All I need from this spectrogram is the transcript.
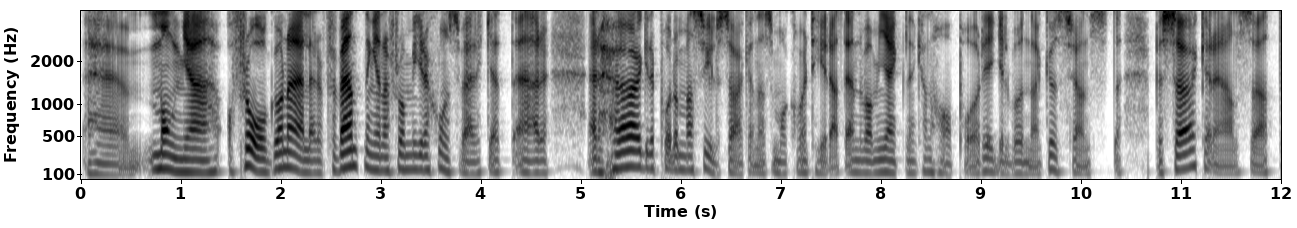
eh, många av frågorna eller förväntningarna från Migrationsverket är, är högre på de asylsökande som har konverterat än vad man egentligen kan ha på regelbundna gudstjänstbesökare. Alltså att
